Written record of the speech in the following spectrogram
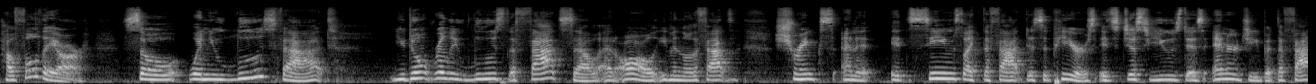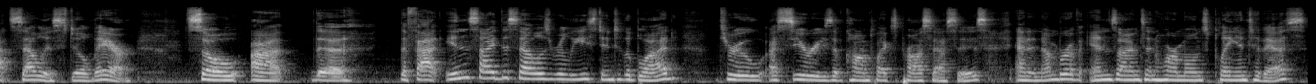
how full they are. So when you lose fat, you don't really lose the fat cell at all, even though the fat shrinks and it, it seems like the fat disappears. It's just used as energy, but the fat cell is still there. So uh, the the fat inside the cell is released into the blood through a series of complex processes, and a number of enzymes and hormones play into this.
